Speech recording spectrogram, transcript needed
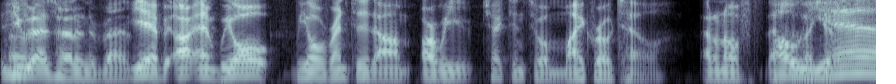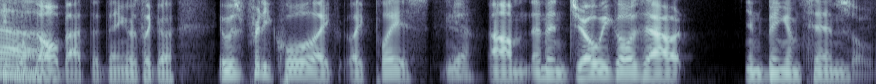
yeah. You guys had an event. yeah, but, uh, and we all we all rented um or we checked into a microtel. I don't know if that's Oh, like a, yeah. people know about the thing. It was like a it was pretty cool like like place. Yeah. Um, and then Joey goes out in Binghamton. So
